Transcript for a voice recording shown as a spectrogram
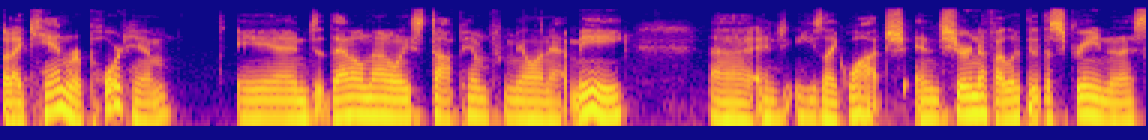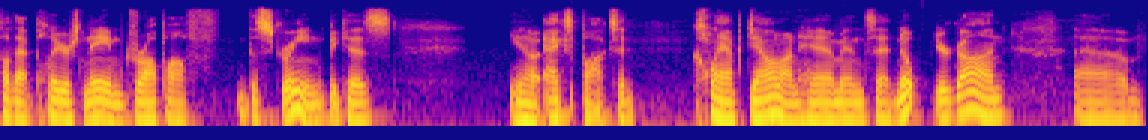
But I can report him, and that'll not only stop him from yelling at me. Uh, and he's like, watch. And sure enough, I looked at the screen and I saw that player's name drop off the screen because, you know, Xbox had clamped down on him and said, nope, you're gone. Um,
